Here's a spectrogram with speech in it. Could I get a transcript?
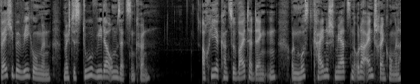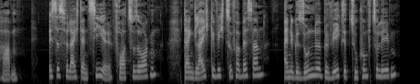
Welche Bewegungen möchtest du wieder umsetzen können? Auch hier kannst du weiterdenken und musst keine Schmerzen oder Einschränkungen haben. Ist es vielleicht dein Ziel, vorzusorgen, dein Gleichgewicht zu verbessern, eine gesunde, bewegte Zukunft zu leben?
